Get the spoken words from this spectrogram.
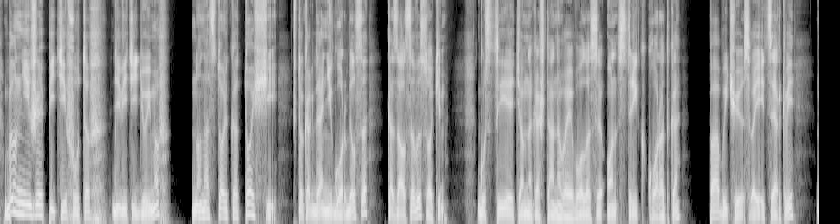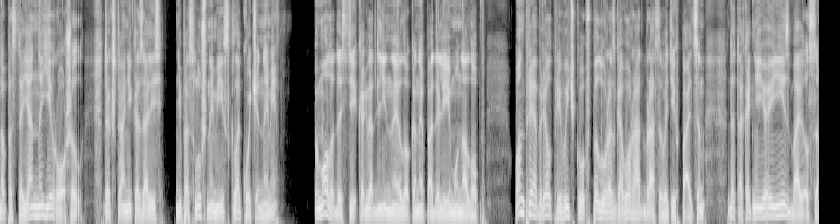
был ниже пяти футов девяти дюймов, но настолько тощий, что когда не горбился, казался высоким. Густые темно-каштановые волосы он стриг коротко, по обычаю своей церкви, но постоянно ерошил, так что они казались непослушными и всклокоченными. В молодости, когда длинные локоны падали ему на лоб, он приобрел привычку в пылу разговора отбрасывать их пальцем, да так от нее и не избавился.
